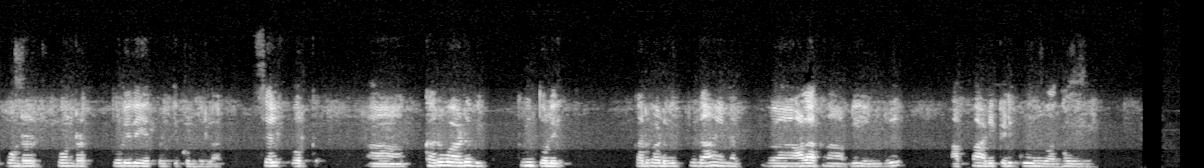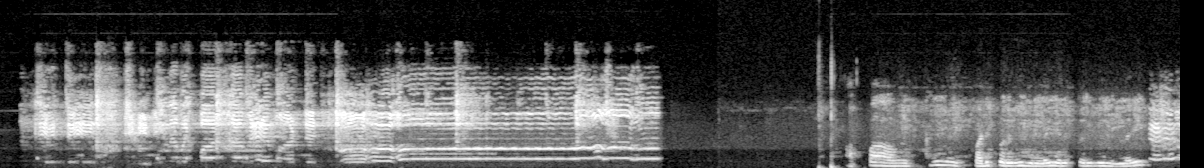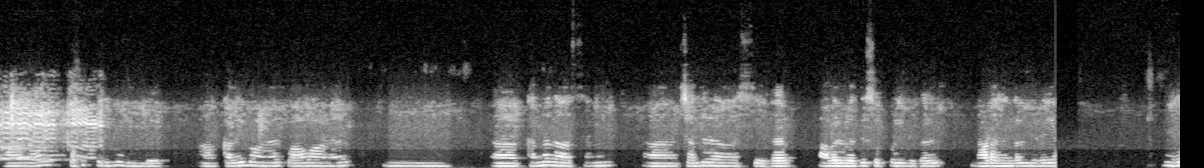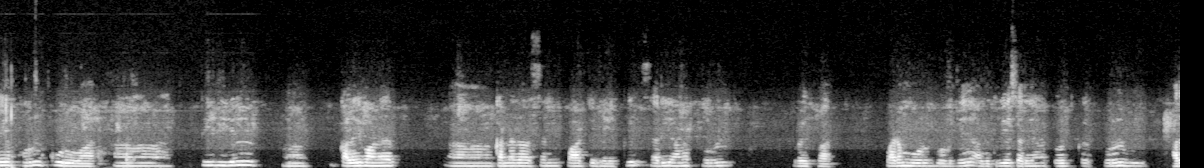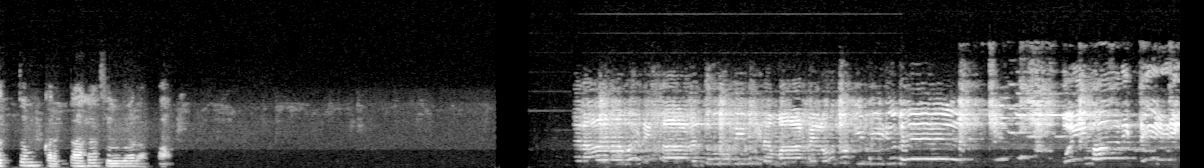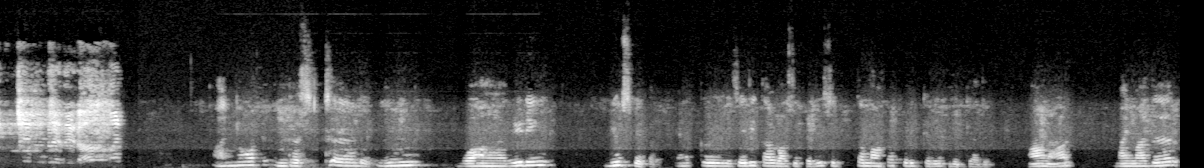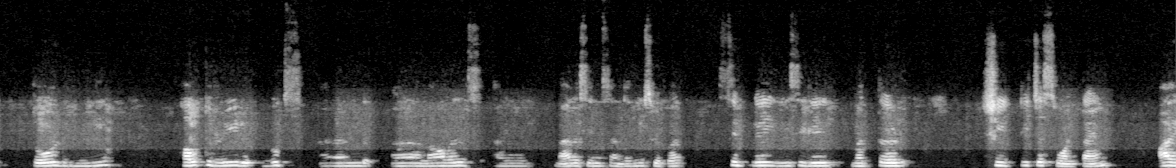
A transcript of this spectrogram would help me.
போன்ற போன்ற தொழிலை ஏற்படுத்தி கொண்டுள்ளார். செல்ஃப் ஒர்க் கருவாடு விற்கும் தொழில். கருவாடு விற்று தான் என்னை ஆஹ் அப்படி என்று அப்பா அடிக்கடி கூறுவார்கள். அவருக்கு படிப்பறிவு இல்லை எழுத்தறிவு இல்லை. ஆனால் பகுத்தறிவு உண்டு. கலைவாணர் பாவாணர் கண்ணதாசன் சந்திரசேகர் அவர்களது சொற்பொழிவுகள் நாடகங்கள் நிறைய நிறைய பொருள் கூறுவார். டிவியில் கலைவாணர் கண்ணதாசன் பாட்டுகளுக்கு சரியான பொருள் உரைப்பார். படம் போடும் பொழுது அதுக்குரிய சரியான பொருட்கள் பொருள் அர்த்தம் கரெக்டாக சொல்வார் அப்பா ஐ நாட் இன்ட்ரெஸ்டட் விட மார்பில் ஒதுங்கி விடுவேன் I'm not interested in reading newspaper. எனக்கு செய்தித்தாள் வாசிப்பது சுத்தமாக பிடிக்கவே பிடிக்காது ஆனால் my mother told me how to read books and novels and magazines and news paper simply easily method she teachers one time I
